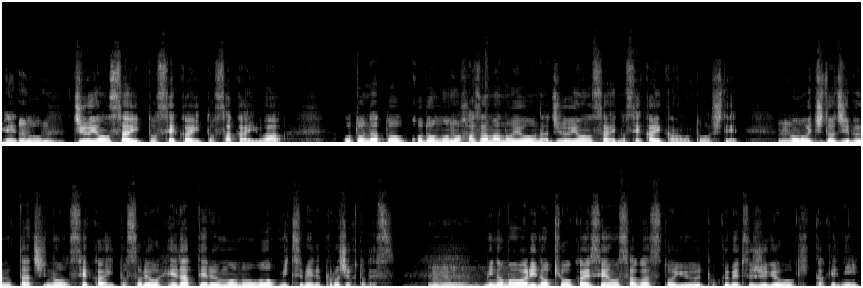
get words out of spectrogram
えっ、と、うんうん14歳と世界と堺は大人と子供の狭間のような14歳の世界観を通して、もう一度自分たちの世界とそれを隔てるものを見つめるプロジェクトです。うん。身の回りの境界線を探すという特別授業をきっかけに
